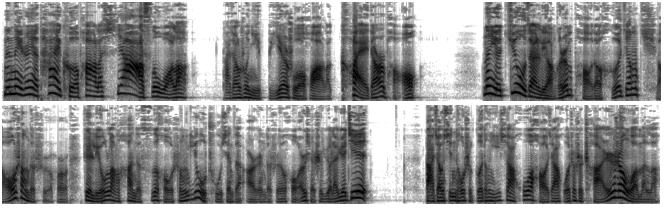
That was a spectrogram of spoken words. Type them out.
那那人也太可怕了，吓死我了！”大江说：“你别说话了，快点跑。”那也就在两个人跑到河江桥上的时候，这流浪汉的嘶吼声又出现在二人的身后，而且是越来越近。大江心头是咯噔一下，嚯，好家伙，这是缠上我们了！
